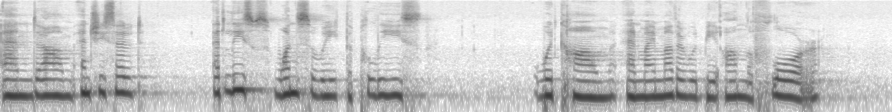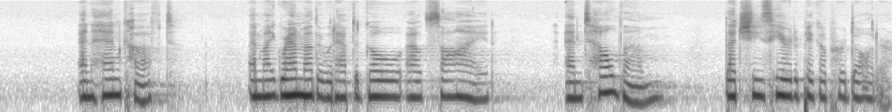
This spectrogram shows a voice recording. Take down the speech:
And, um, and she said, at least once a week, the police would come and my mother would be on the floor and handcuffed and my grandmother would have to go outside and tell them that she's here to pick up her daughter.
